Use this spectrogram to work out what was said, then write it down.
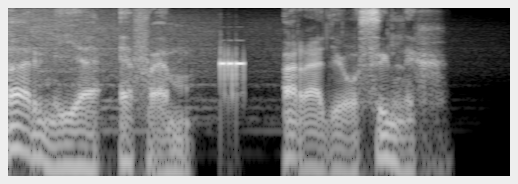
Армія ФМ. Радіо сильних.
